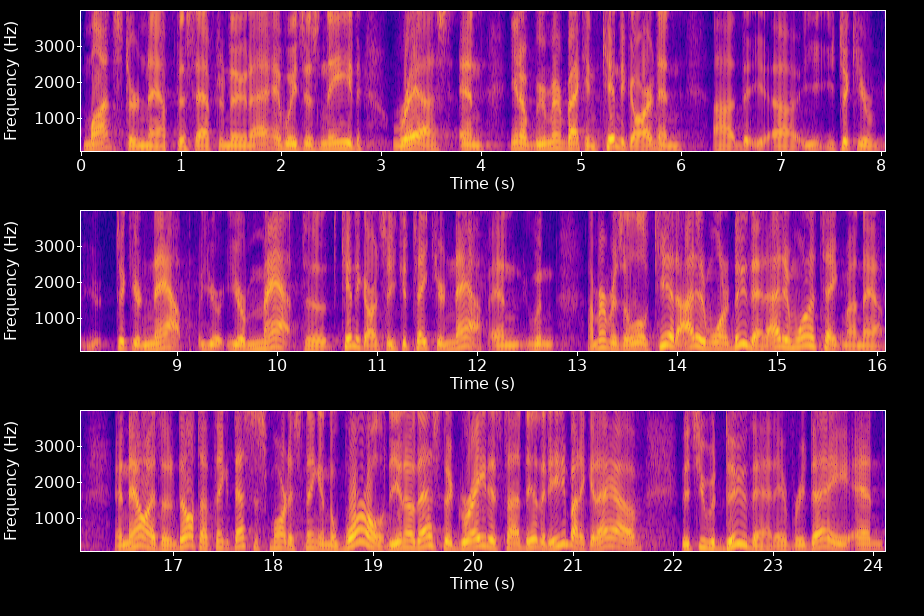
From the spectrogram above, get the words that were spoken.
monster nap this afternoon, and we just need rest. And you know, remember back in kindergarten, and uh, the, uh, you, you, took your, your, took your nap, your, your mat to kindergarten so you could take your nap. And when I remember as a little kid, I didn't want to do that. I didn't want to take my nap. And now as an adult, I think that's the smartest thing in the world. You know, that's the greatest idea that anybody could have that you would do that every day. And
